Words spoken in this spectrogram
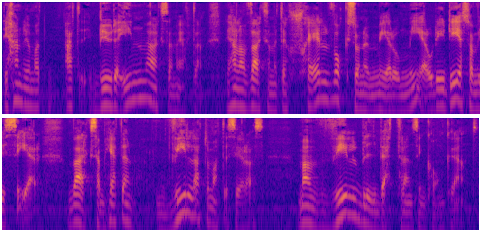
Det handlar ju om att, att bjuda in verksamheten. Det handlar om verksamheten själv också nu mer och mer och det är det som vi ser. Verksamheten vill automatiseras. Man vill bli bättre än sin konkurrent.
